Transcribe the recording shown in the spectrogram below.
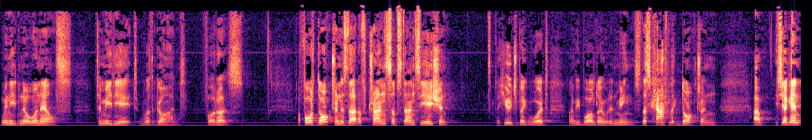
We need no one else to mediate with God for us. A fourth doctrine is that of transubstantiation. It's a huge big word. Let me boil down what it means. This Catholic doctrine, um, see, again,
